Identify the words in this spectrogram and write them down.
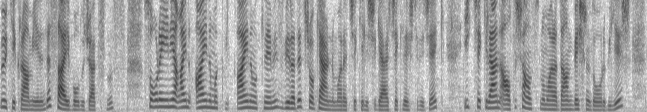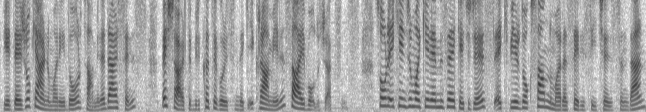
büyük ikramiyenin de sahibi olacaksınız. Sonra yine aynı, aynı, aynı makinemiz bir adet joker numara çekilişi gerçekleştirecek. İlk çekilen 6 şanslı numaradan 5'ini doğru bilir. Bir de joker numarayı doğru tahmin ederseniz 5 artı 1 kategorisindeki ikramiyenin sahibi olacaksınız. Sonra ikinci makinemize geçeceğiz. Ek 190 numara serisi içerisinden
